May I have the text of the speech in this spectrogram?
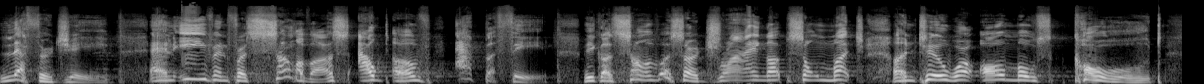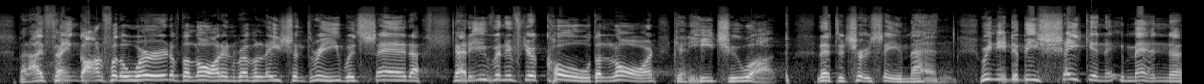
lethargy. And even for some of us, out of apathy. Because some of us are drying up so much until we're almost cold. But I thank God for the word of the Lord in Revelation 3, which said that even if you're cold, the Lord can heat you up. Let the church say amen. We need to be shaken, amen, uh,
